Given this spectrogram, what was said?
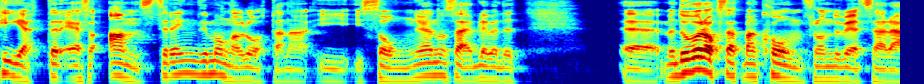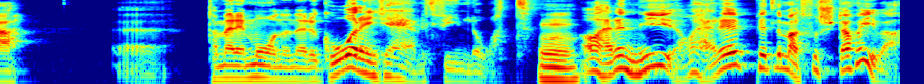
Peter är så ansträngd i många av låtarna i, i sången och så här. Det blev väldigt... Eh, men då var det också att man kom från, du vet så här... Eh, Ta med dig månen när du går, en jävligt fin låt. Mm. Ja, här är en ny. Ja, här är Peter Lemarks första skiva.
